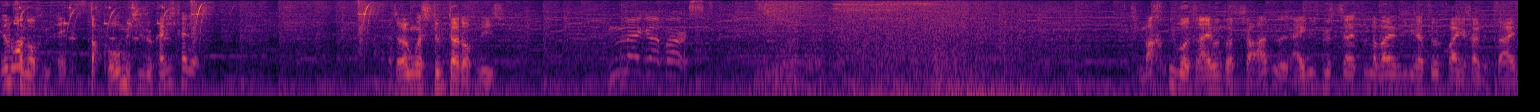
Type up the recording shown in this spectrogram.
Immer noch. Ey, das ist doch komisch. Wieso kann ich keine. Also irgendwas stimmt da doch nicht. Mega Burst. Ich mach über 300 Schaden und eigentlich müsste halt mittlerweile eine Digitation freigeschaltet sein.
